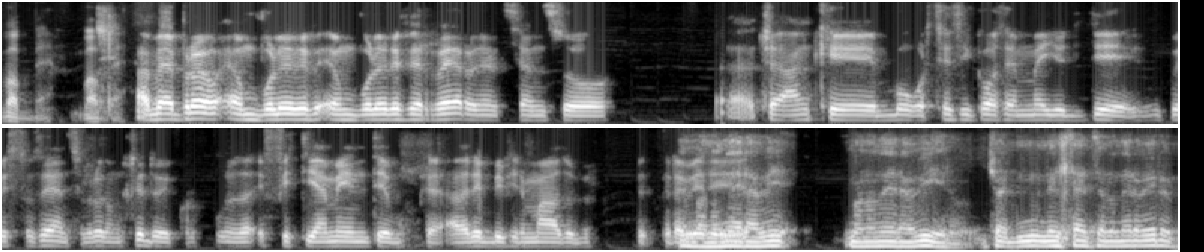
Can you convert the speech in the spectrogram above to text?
Vabbè, vabbè. Vabbè, però è un volere, è un volere Ferrero nel senso, eh, cioè anche boh, qualsiasi cosa è meglio di te in questo senso, però non credo che qualcuno effettivamente cioè, avrebbe firmato per, per- per Eh, ma non avere... era, ve- Ma non era vero, cioè nel senso non era vero che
